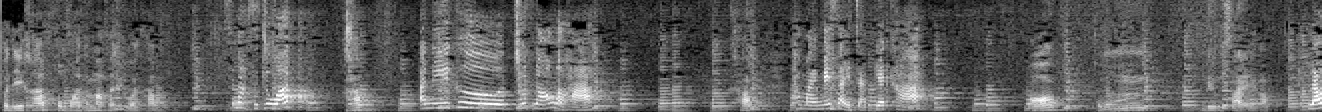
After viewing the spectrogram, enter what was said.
สวัสดีครับ ผมมาสมัครสจวตครับ สมัครสจวตครับ อันนี้คือชุดน้องเหรอคะ ครับทำไมไม่ใส่แจ็คเก็ตคะ อ๋อ ผมลืมใส่ครับ แล้ว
